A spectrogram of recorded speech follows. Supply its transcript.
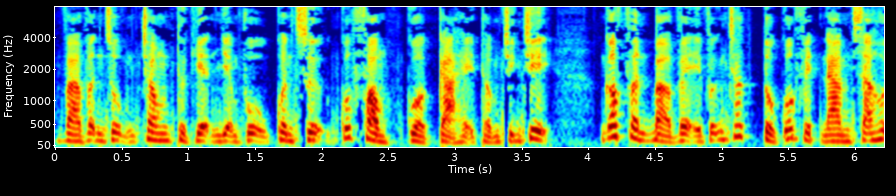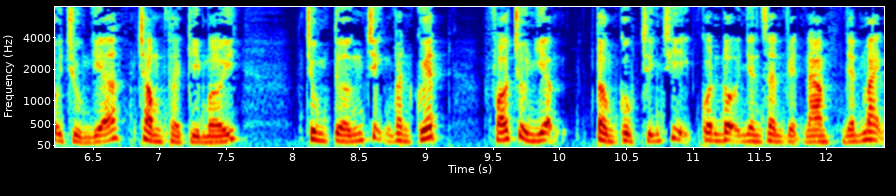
và vận dụng trong thực hiện nhiệm vụ quân sự quốc phòng của cả hệ thống chính trị, góp phần bảo vệ vững chắc Tổ quốc Việt Nam xã hội chủ nghĩa trong thời kỳ mới, Trung tướng Trịnh Văn Quyết, Phó chủ nhiệm Tổng cục Chính trị Quân đội Nhân dân Việt Nam nhấn mạnh,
